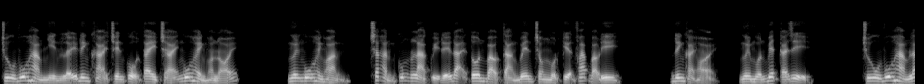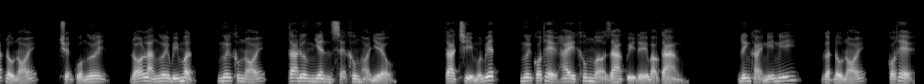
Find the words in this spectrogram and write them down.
Chu vũ hàm nhìn lấy đinh khải trên cổ tay trái ngũ hành hoàn nói, ngươi ngũ hành hoàn, chắc hẳn cũng là quỷ đế đại tôn bảo tàng bên trong một kiện pháp bảo đi đinh khải hỏi, ngươi muốn biết cái gì? Chu vũ hàm lắc đầu nói, chuyện của ngươi, đó là ngươi bí mật, ngươi không nói, ta đương nhiên sẽ không hỏi nhiều. Ta chỉ muốn biết, ngươi có thể hay không mở ra quỷ đế bảo tàng? Đinh khải nghĩ nghĩ, gật đầu nói, có thể.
